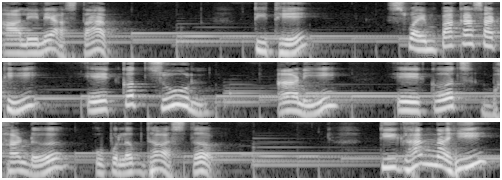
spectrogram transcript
आलेले असतात. तिथे स्वयंपाकासाठी एकच चूल आणि एकच भांड उपलब्ध असतं. तिघांनाही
